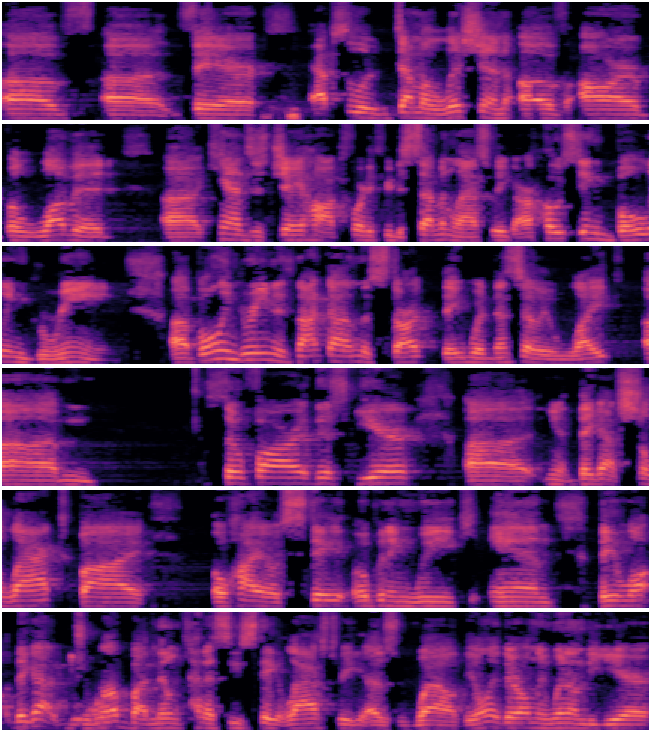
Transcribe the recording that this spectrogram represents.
of uh, their absolute demolition of our beloved uh, Kansas Jayhawks, forty three to seven last week, are hosting Bowling Green. Uh, Bowling Green has not gotten the start they would necessarily like. Um, so far this year. Uh, you know, they got shellacked by Ohio State opening week, and they lo- they got drubbed by Middle Tennessee State last week as well. The only their only win on the year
